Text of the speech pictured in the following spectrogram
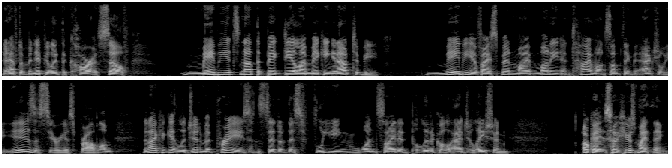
and have to manipulate the car itself, maybe it's not the big deal I'm making it out to be. Maybe if I spend my money and time on something that actually is a serious problem, then I could get legitimate praise instead of this fleeting, one sided political adulation. Okay, so here's my thing.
